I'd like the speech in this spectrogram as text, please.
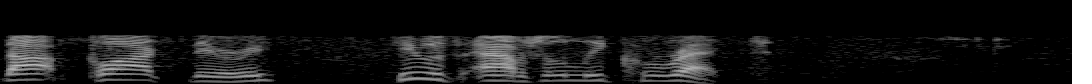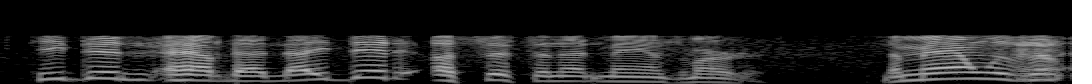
stop clock theory. He was absolutely correct. He didn't have that. Now he did assist in that man's murder. The man was an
